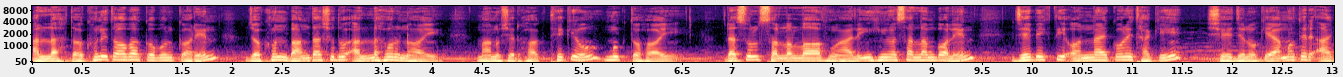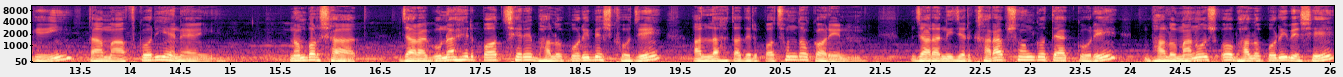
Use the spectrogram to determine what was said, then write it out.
আল্লাহ তখনই তওবা কবুল করেন যখন বান্দা শুধু আল্লাহর নয়, মানুষের হক থেকেও মুক্ত হয়। রাসুল সাল্লাহ আলিহি ওসাল্লাম বলেন, যে ব্যক্তি অন্যায় করে থাকে, সে যেন কেয়ামতের আগেই তা মাফ করিয়ে নেয়। নম্বর সাত, যারা গুনাহের পথ ছেড়ে ভালো পরিবেশ খোঁজে, আল্লাহ তাদের পছন্দ করেন। যারা নিজের খারাপ সঙ্গ ত্যাগ করে, ভালো মানুষ ও ভালো পরিবেশে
